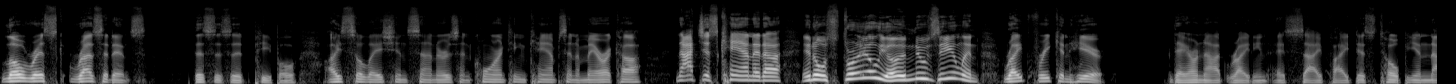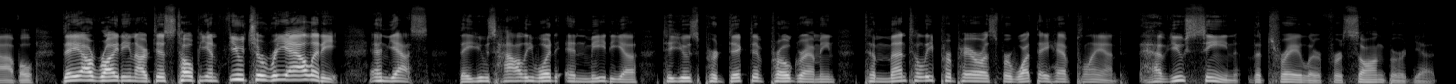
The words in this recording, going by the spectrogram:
low risk residents. This is it, people. Isolation centers and quarantine camps in America, not just Canada, in Australia and New Zealand, right freaking here. They are not writing a sci fi dystopian novel. They are writing our dystopian future reality. And yes, they use Hollywood and media to use predictive programming to mentally prepare us for what they have planned. Have you seen the trailer for Songbird yet?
